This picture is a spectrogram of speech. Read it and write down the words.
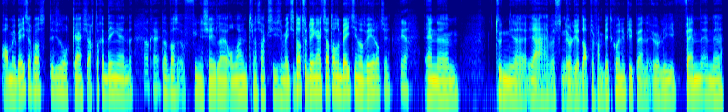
al mee- bezig was. Digital cash-achtige dingen. En Oké, dat was financiële online transacties. Een beetje dat soort dingen. Hij zat al een beetje in dat wereldje. En ehm, toen, ja, hij was een early adapter van Bitcoin in principe en een early fan. En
